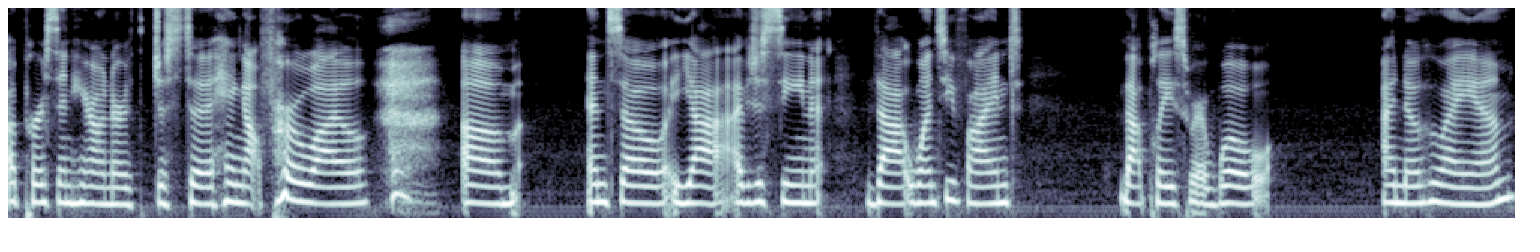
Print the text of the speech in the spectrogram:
a person here on earth just to hang out for a while. Um and so yeah, I've just seen that once you find that place where whoa, I know who I am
